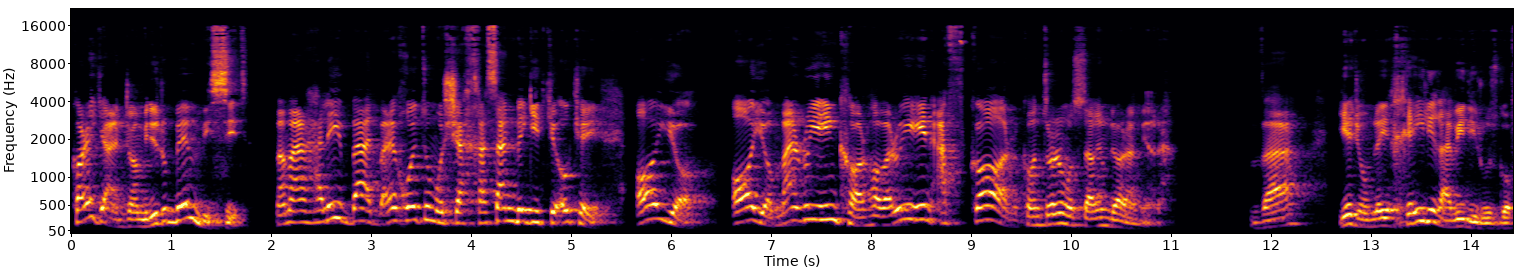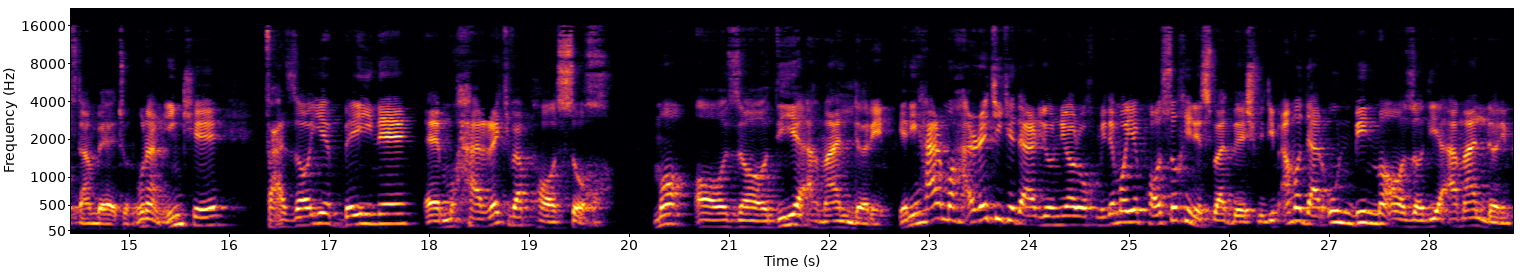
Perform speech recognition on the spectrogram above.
کاری که انجام می‌دید رو بنویسید. و مرحله بعد برای خودتون مشخصا بگید که اوکی آیا آیا من روی این کارها و روی این افکار کنترل مستقیم دارم یا نه؟ و یه جمله خیلی قوی دیروز گفتم بهتون اونم این که فضای بین محرک و پاسخ. ما آزادی عمل داریم. یعنی هر محرکی که در دنیا رخ میده ما یه پاسخی نسبت بهش میدیم. اما در اون بین ما آزادی عمل داریم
